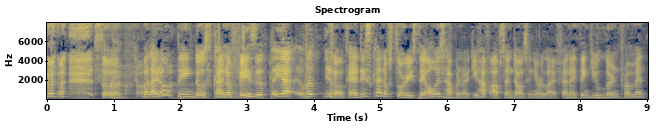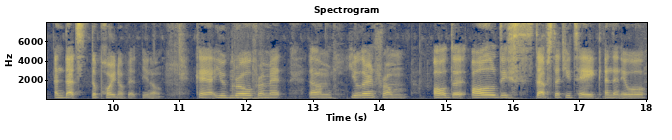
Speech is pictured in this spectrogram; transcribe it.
so, but I don't think those kind of phases, yeah, but you know, okay, these kind of stories, they always happen, right? You have ups and downs in your life, and I think you learn from it, and that's the point of it, you know. Okay, you grow from it, um, you learn from all the all these steps that you take, and then it will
